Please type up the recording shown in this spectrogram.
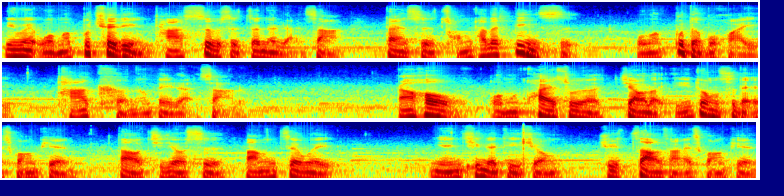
因为我们不确定他是不是真的染上，但是从他的病史，我们不得不怀疑他可能被染上了。然后我们快速的叫了移动式的 X 光片到急救室，帮这位年轻的弟兄去照上 X 光片。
